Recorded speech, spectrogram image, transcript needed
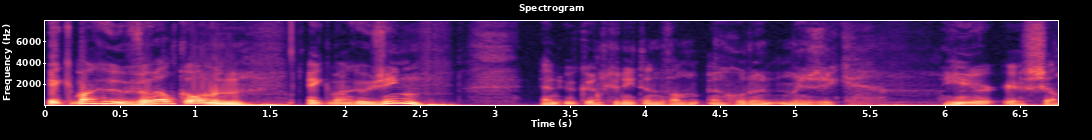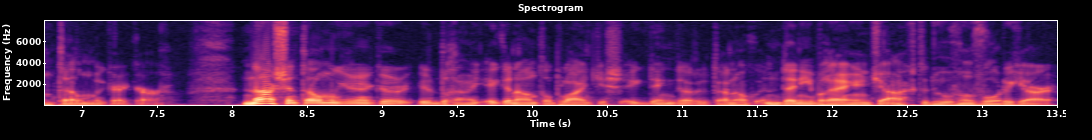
Ik mag u verwelkomen. Ik mag u zien. En u kunt genieten van een goede muziek. Hier is Chantel McGregor. Na Chantal McGregor draai ik een aantal plaatjes. Ik denk dat ik daar nog een Danny Breientje achter doe van vorig jaar.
